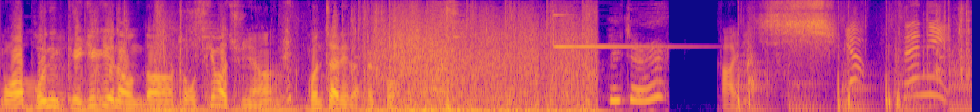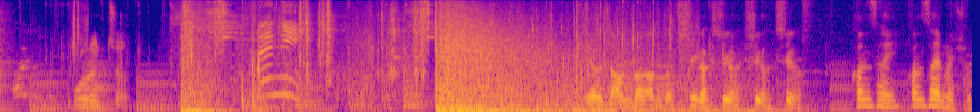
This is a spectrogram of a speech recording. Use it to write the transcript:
와 본인 개길게 나온다. 저 어떻게 맞추냐? 권짜리다 100%. 아니 씨 오른쪽 야 나온다 나온다. 시각 시각 시각 시각. 컨사이 컨사이는 슛.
